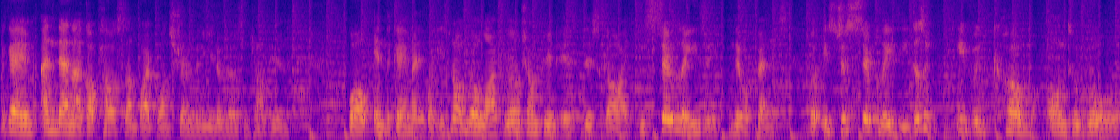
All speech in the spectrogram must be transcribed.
the game and then I got power slammed by Braun Strowman the Universal Champion. Well in the game anyway. He's not real life. Real champion is this guy. He's so lazy no offense but he's just so lazy. He doesn't even come onto Raw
